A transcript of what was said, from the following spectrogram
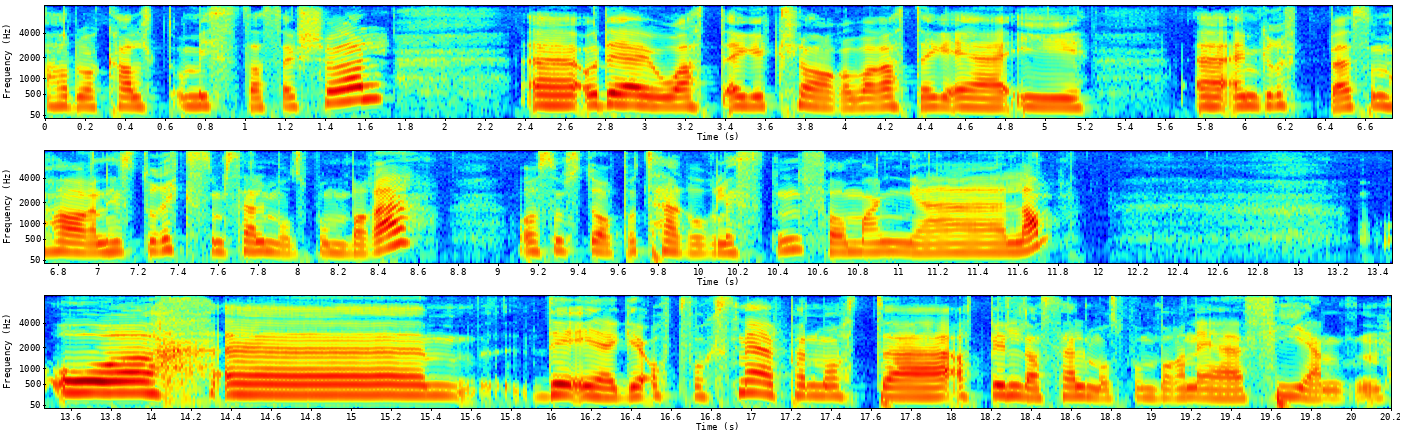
har da kalt 'å miste seg sjøl'. Eh, og det er jo at jeg er klar over at jeg er i eh, en gruppe som har en historikk som selvmordsbombere, og som står på terrorlisten for mange land. Og eh, det jeg er oppvokst med, er på en måte at bildet av selvmordsbomberen er fienden.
